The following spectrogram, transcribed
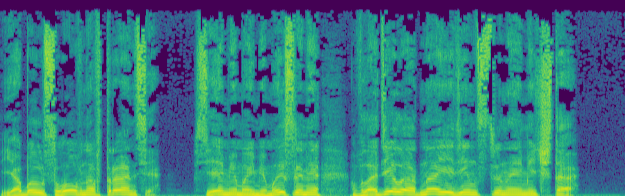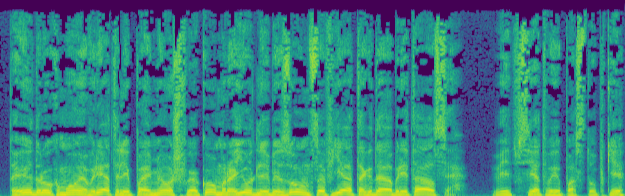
Я был словно в трансе. Всеми моими мыслями владела одна единственная мечта. Ты, друг мой, вряд ли поймешь, в каком раю для безумцев я тогда обретался. Ведь все твои поступки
